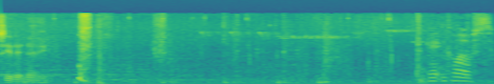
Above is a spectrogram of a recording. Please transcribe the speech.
classy today. Getting close.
